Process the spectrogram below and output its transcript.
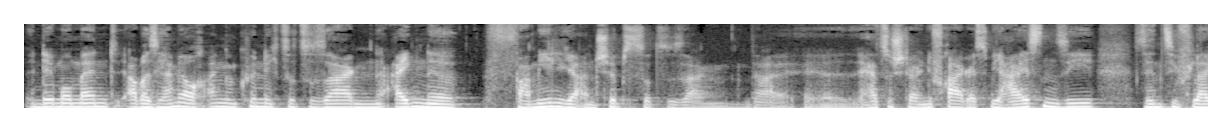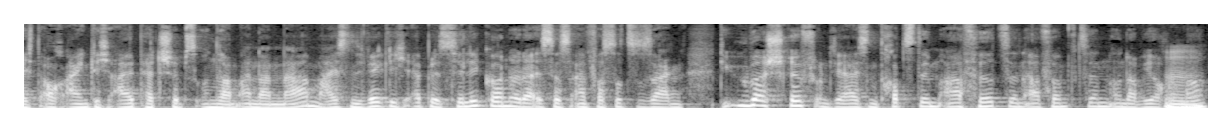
in dem Moment, aber sie haben ja auch angekündigt, sozusagen eine eigene Familie an Chips sozusagen da äh, herzustellen. Die Frage ist, wie heißen sie? Sind sie vielleicht auch eigentlich iPad-Chips unter einem anderen Namen? Heißen sie wirklich Apple Silicon oder ist das einfach sozusagen die Überschrift und die heißen trotzdem A14, A15 oder wie auch mhm. immer?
